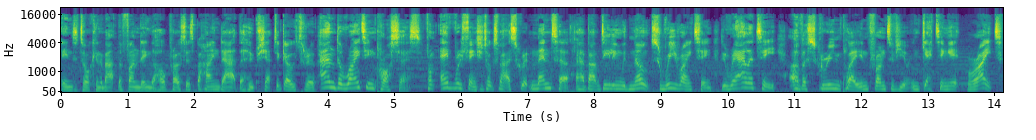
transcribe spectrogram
into talking about the funding, the whole process behind that, the hoops she had to go through, and the writing process from everything. She talks about a script mentor, about dealing with notes, rewriting, the reality of a screenplay in front of you and getting it right.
